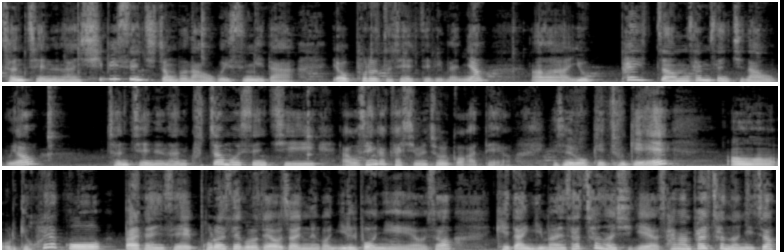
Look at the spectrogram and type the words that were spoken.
전체는 한 12cm 정도 나오고 있습니다. 옆으로도 재드리면요, 아, 8.3cm 나오고요. 전체는 한 9.5cm라고 생각하시면 좋을 것 같아요. 그래서 이렇게 두 개, 어, 이렇게 호약고 빨간색, 보라색으로 되어져 있는 건 1번이에요. 그래서 개당 24,000원씩이에요. 48,000원이죠.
